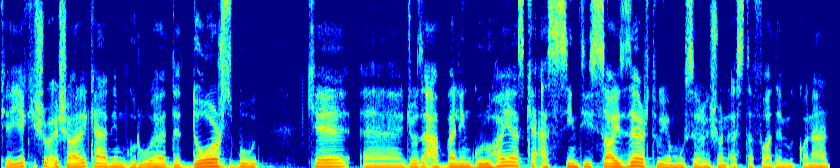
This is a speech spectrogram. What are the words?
که یکیش رو اشاره کردیم گروه The Doors بود که جز اولین گروه هایی است که از سینتی سایزر توی موسیقیشون استفاده می‌کنن.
